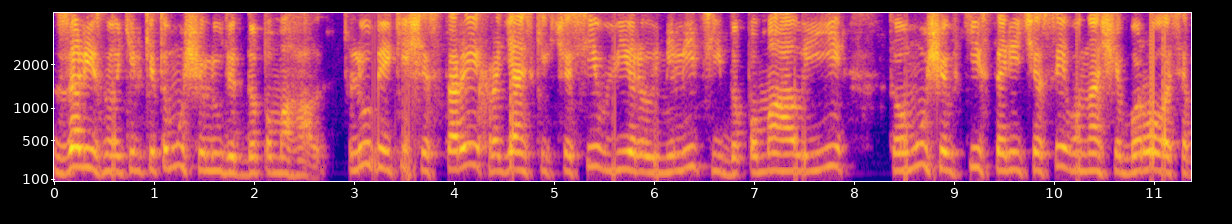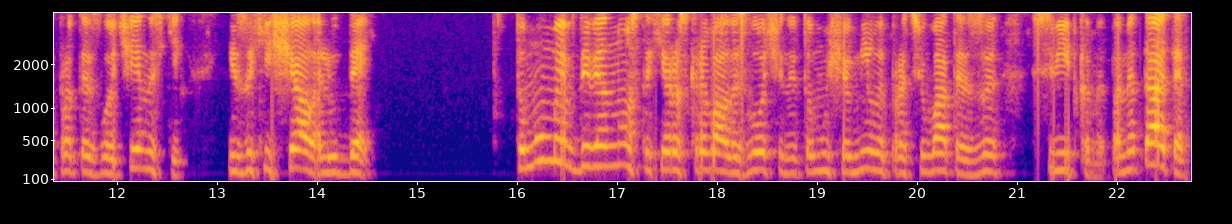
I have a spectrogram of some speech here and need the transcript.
залізного тільки тому, що люди допомагали. Люди, які ще старих радянських часів вірили міліції, допомагали їй, тому що в ті старі часи вона ще боролася проти злочинності і захищала людей. Тому ми в 90-х і розкривали злочини, тому що вміли працювати з свідками. Пам'ятаєте,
